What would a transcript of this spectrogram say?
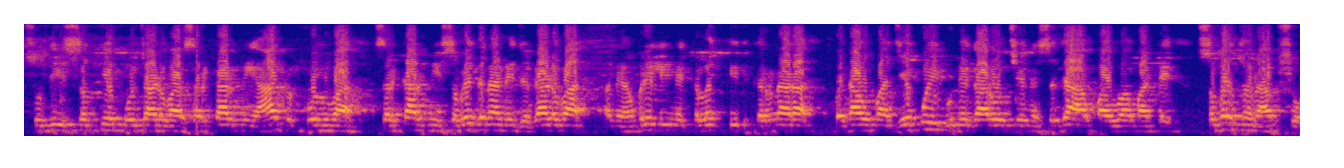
સુધી સત્ય પહોંચાડવા, સરકારની આંખ ખોલવા, સરકારની સંવેદનાને જગાડવા અને અમરેલીને કલંકિત કરનારા બનાવમાં જે કોઈ ગુનેગારો છે એને સજા અપાવવા માટે સમર્થન આપશો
